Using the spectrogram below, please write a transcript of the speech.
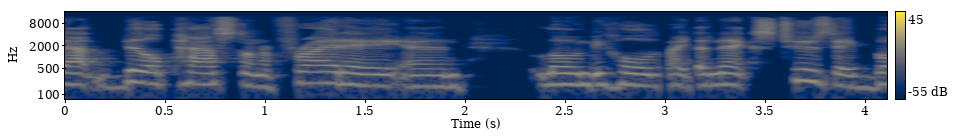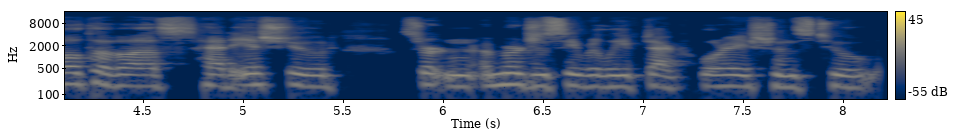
that bill passed on a Friday, and lo and behold, by the next Tuesday, both of us had issued certain emergency relief declarations to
